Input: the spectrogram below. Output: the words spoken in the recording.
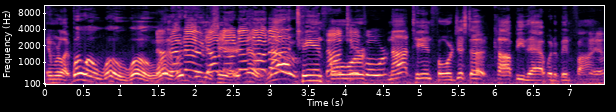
And we're like, whoa, whoa, whoa, whoa. No, what, no, no, no, no, no, no, no. Not 10 Not 4. 10-4. Not 10 4. Just a copy that would have been fine. yeah.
